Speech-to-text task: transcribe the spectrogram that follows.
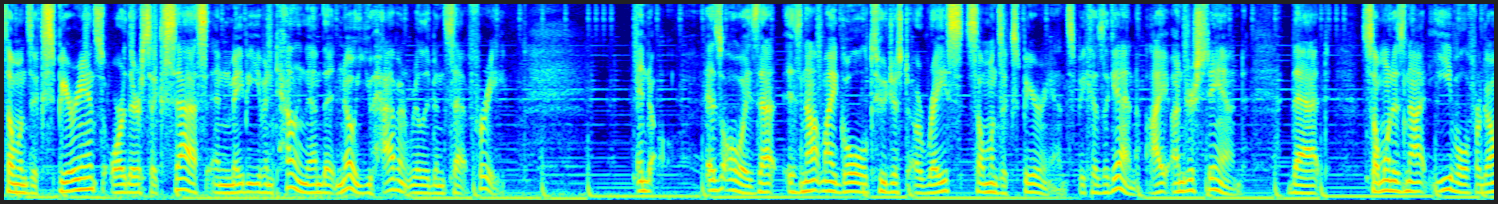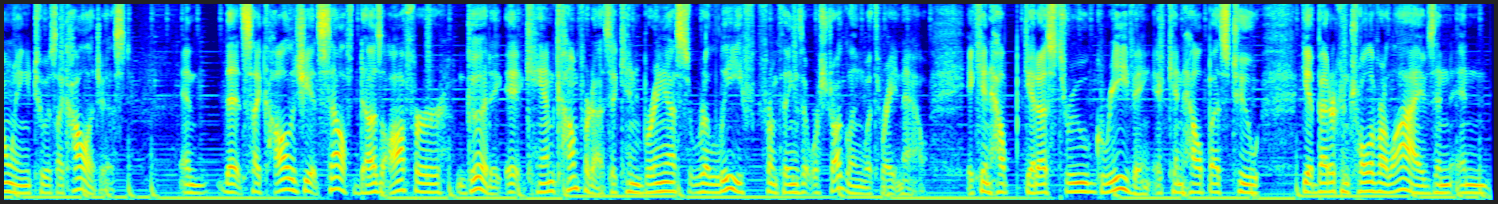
someone's experience or their success and maybe even telling them that no, you haven't really been set free. And as always, that is not my goal to just erase someone's experience because, again, I understand that someone is not evil for going to a psychologist and that psychology itself does offer good. It, it, can comfort us, it can bring us relief from things that we're struggling with right now. It can help get us through grieving, it can help us to get better control of our lives and, and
